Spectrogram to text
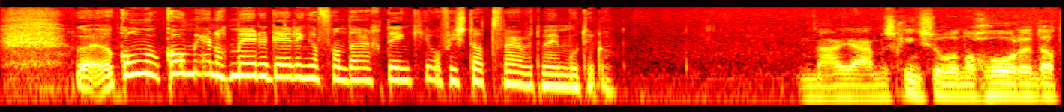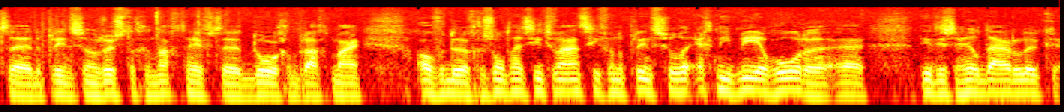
komen, komen er nog mededelingen vandaag, denk je? Of is dat waar we het mee moeten doen? Nou ja, misschien zullen we nog horen dat uh, de prins een rustige nacht heeft uh, doorgebracht. Maar over de gezondheidssituatie van de prins zullen we echt niet meer horen. Uh, dit is heel duidelijk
